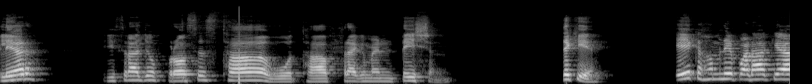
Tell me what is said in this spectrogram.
क्लियर तीसरा जो प्रोसेस था, वो था फ्रेगमेंटेशन देखिए एक हमने पढ़ा क्या?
